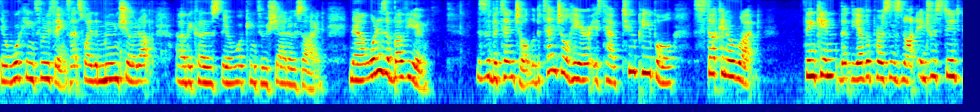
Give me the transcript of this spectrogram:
They're working through things. That's why the moon showed up uh, because they're working through shadow side. Now, what is above you? This is a potential. The potential here is to have two people stuck in a rut, thinking that the other person's not interested.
